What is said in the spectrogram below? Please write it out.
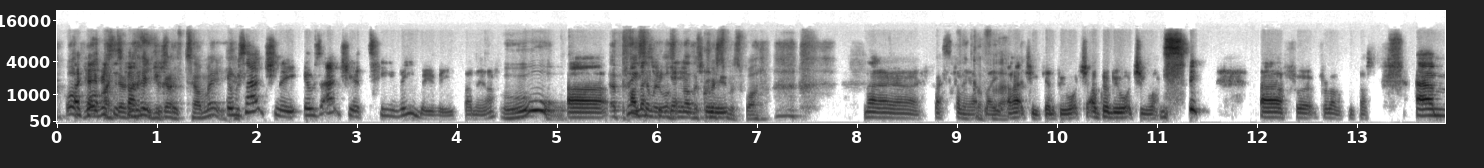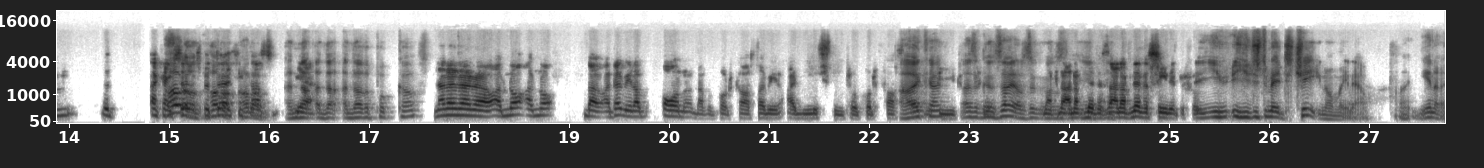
What- Okay, what? this I is don't kind know. of You're gonna tell me. it was actually it was actually a TV movie. Funny enough. Ooh. Uh, Uh, please unless tell me it was another into- Christmas one. No, no, no, no. That's coming Thank up God late. I'm actually going to be watching. I'm going to be watching one soon, uh, for for another podcast. Um, the, okay, hold so on, it's the hold on, Dirty hold on. Dozen. Ano- Yeah. ano- Another podcast? No, no, no, no. I'm not. I'm not. No, I don't mean I'm on another podcast. I mean I'm listening to a podcast. Okay. reviewed I was going to say, I was, and, I've never and I've never seen it before. you, you just admit to cheating on me now. Like, you know.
